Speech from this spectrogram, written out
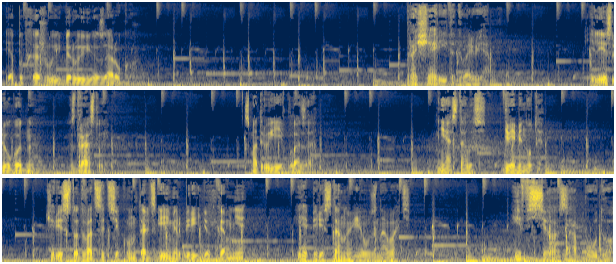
Я подхожу и беру ее за руку. «Прощай, Рита», — говорю я. Или, если угодно, «Здравствуй». Смотрю ей в глаза. Мне осталось две минуты. Через 120 секунд Альцгеймер перейдет ко мне — я перестану ее узнавать. И все забуду.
